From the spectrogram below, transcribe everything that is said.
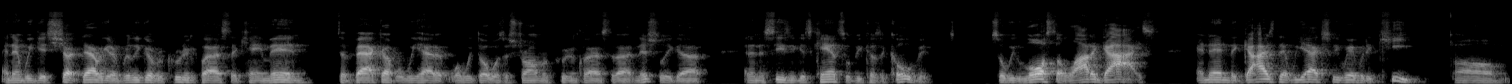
and then we get shut down. We get a really good recruiting class that came in to back up what we had, what we thought was a strong recruiting class that I initially got and then the season gets canceled because of COVID. So we lost a lot of guys, and then the guys that we actually were able to keep um,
